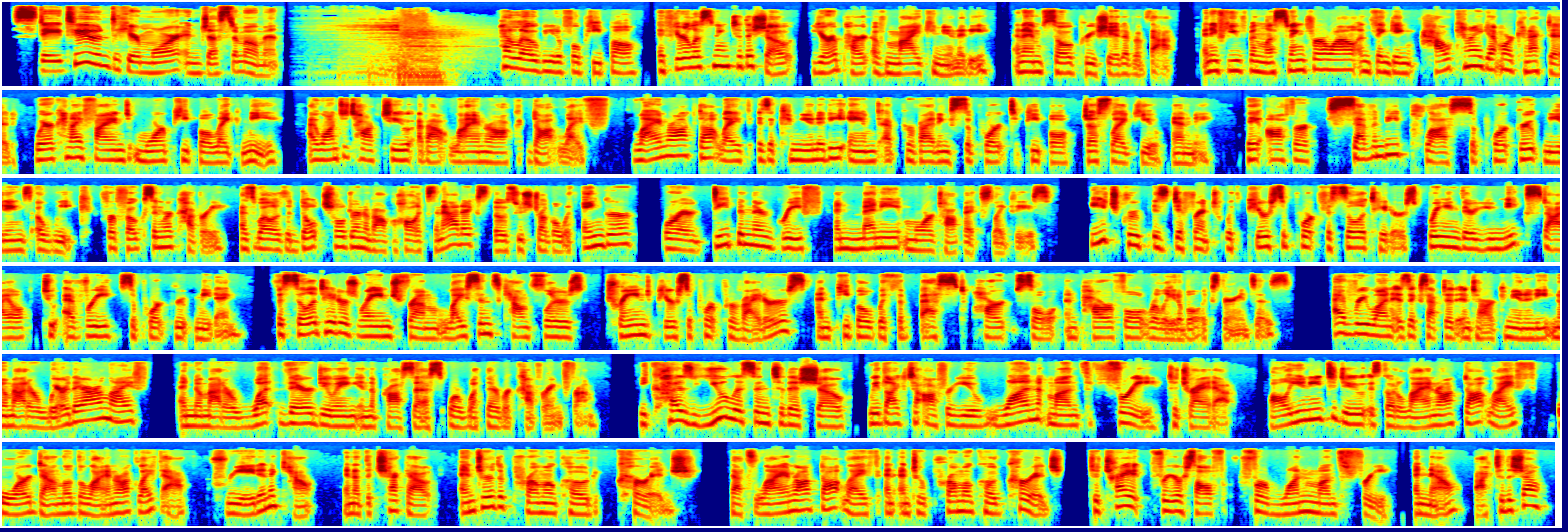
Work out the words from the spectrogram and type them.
Stay tuned to hear more in just a moment. Hello, beautiful people. If you're listening to the show, you're a part of my community, and I'm so appreciative of that. And if you've been listening for a while and thinking, how can I get more connected? Where can I find more people like me? I want to talk to you about lionrock.life. Lionrock.life is a community aimed at providing support to people just like you and me. They offer 70 plus support group meetings a week for folks in recovery, as well as adult children of alcoholics and addicts, those who struggle with anger or are deep in their grief, and many more topics like these. Each group is different with peer support facilitators bringing their unique style to every support group meeting. Facilitators range from licensed counselors, trained peer support providers, and people with the best heart, soul, and powerful, relatable experiences. Everyone is accepted into our community, no matter where they are in life and no matter what they're doing in the process or what they're recovering from. Because you listen to this show, we'd like to offer you one month free to try it out. All you need to do is go to lionrock.life or download the Lion Rock Life app, create an account, and at the checkout, enter the promo code COURAGE. That's lionrock.life and enter promo code COURAGE to try it for yourself for one month free. And now back to the show.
